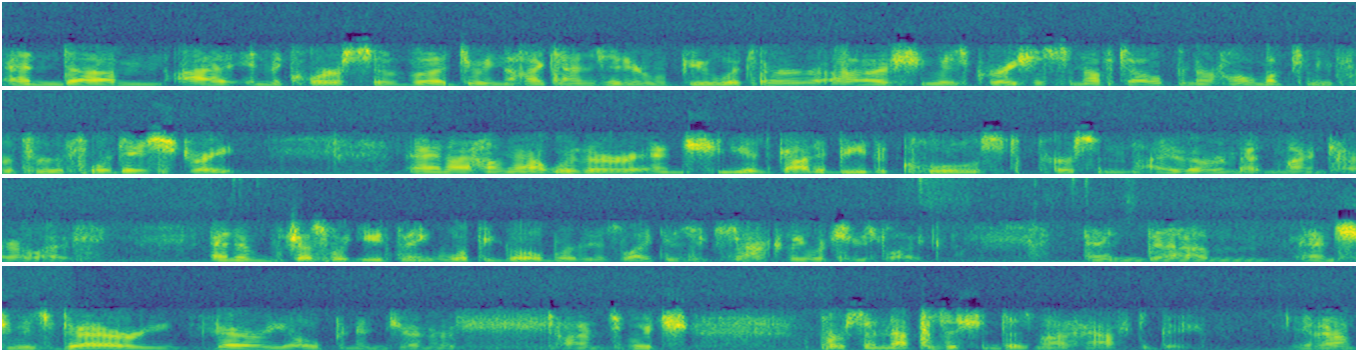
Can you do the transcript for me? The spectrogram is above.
And um, I, in the course of uh, doing the High Times interview with her, uh, she was gracious enough to open her home up to me for three or four days straight. And I hung out with her, and she has got to be the coolest person I've ever met in my entire life. And just what you think Whoopi Goldberg is like is exactly what she's like. And um, and she was very, very open and generous times, which person in that position does not have to be. You know,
